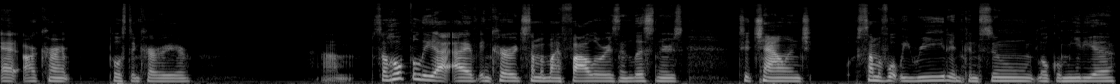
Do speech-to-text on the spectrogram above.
at our current Post and Courier. Um, so hopefully, I, I've encouraged some of my followers and listeners to challenge some of what we read and consume local media,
